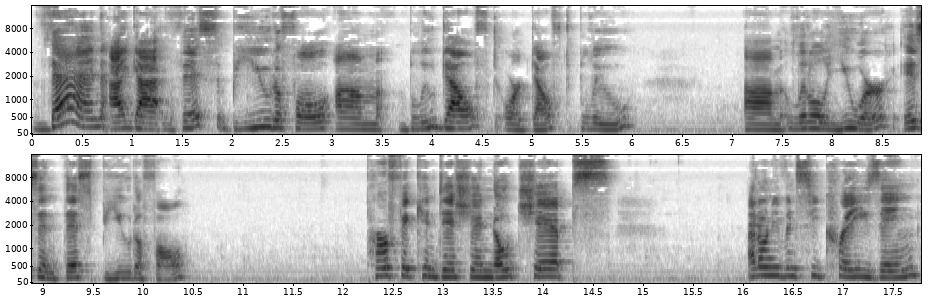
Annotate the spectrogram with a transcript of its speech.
Then I got this beautiful um, blue Delft or Delft blue um, little ewer. Isn't this beautiful? Perfect condition, no chips. I don't even see crazing.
